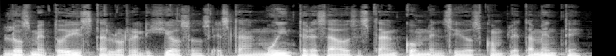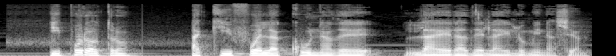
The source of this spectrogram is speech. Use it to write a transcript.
los metodistas, los religiosos, estaban muy interesados, estaban convencidos completamente. Y por otro, aquí fue la cuna de la era de la iluminación.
